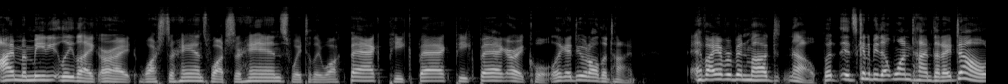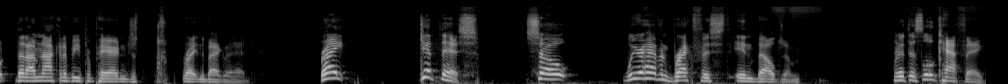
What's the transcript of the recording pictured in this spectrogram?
I'm immediately like, all right, watch their hands, watch their hands, wait till they walk back, peek back, peek back. All right, cool. Like I do it all the time. Have I ever been mugged? No. But it's going to be that one time that I don't that I'm not going to be prepared and just right in the back of the head. Right? Get this. So we were having breakfast in Belgium. We're at this little cafe.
